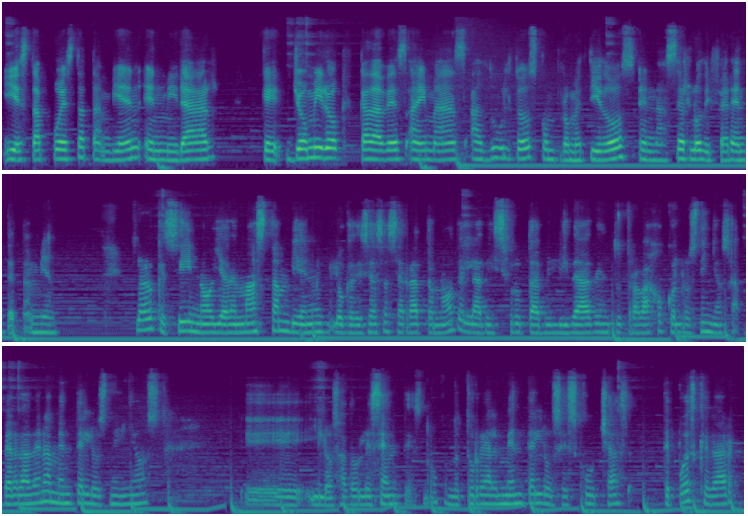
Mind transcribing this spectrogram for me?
y está puesta también en mirar que yo miro que cada vez hay más adultos comprometidos en hacerlo diferente también. Claro que sí, ¿no? Y además también lo que decías hace rato, ¿no? De la disfrutabilidad en tu trabajo con los niños. verdaderamente los niños eh, y los adolescentes, ¿no? Cuando tú realmente los escuchas, te puedes quedar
